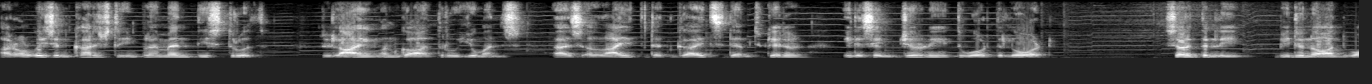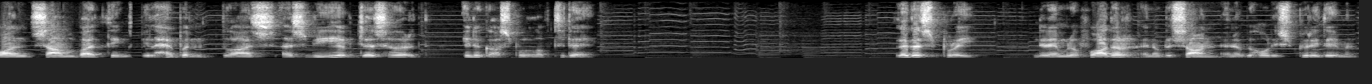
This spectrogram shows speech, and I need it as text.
are always encouraged to implement this truth, relying on God through humans as a light that guides them together in the same journey toward the Lord. Certainly, we do not want some bad things will happen to us as we have just heard in the Gospel of today. Let us pray. In the name of the Father, and of the Son, and of the Holy Spirit, Amen.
